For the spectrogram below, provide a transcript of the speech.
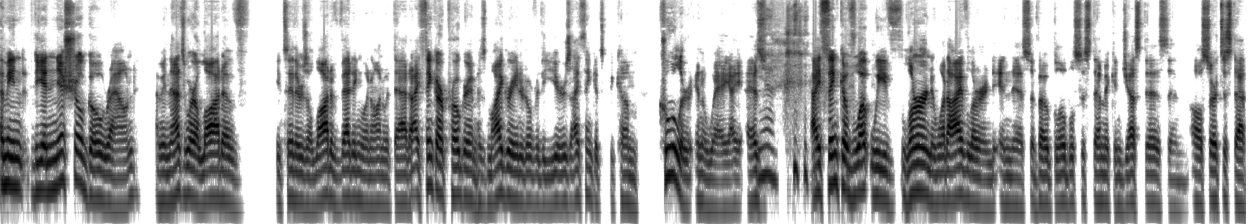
I mean, the initial go round, I mean, that's where a lot of you'd say there's a lot of vetting went on with that. I think our program has migrated over the years. I think it's become cooler in a way. I as yeah. I think of what we've learned and what I've learned in this about global systemic injustice and all sorts of stuff.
